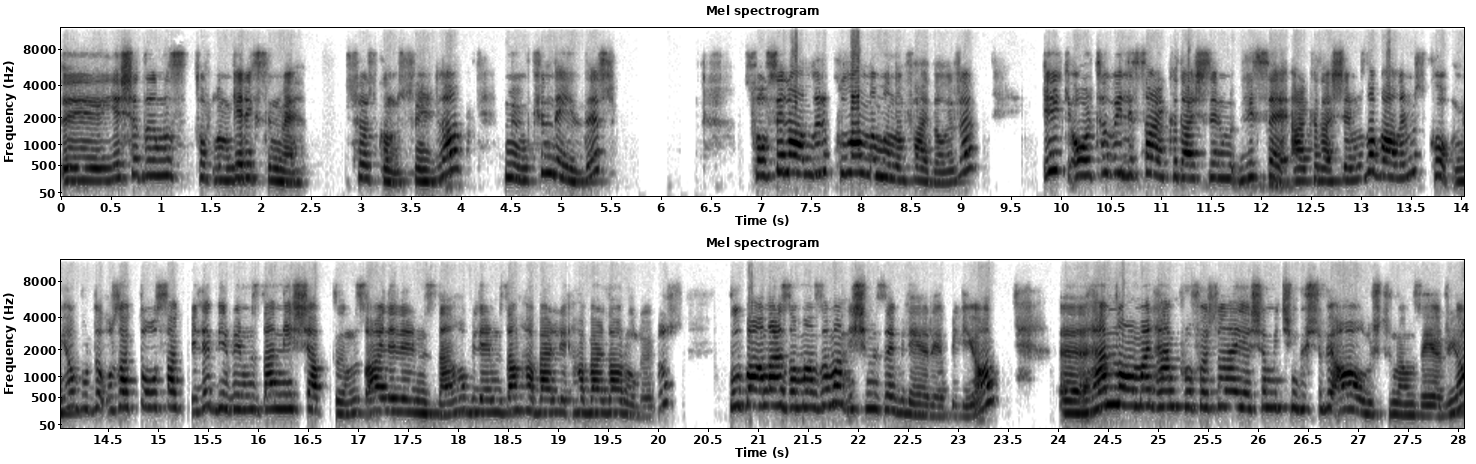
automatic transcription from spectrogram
e, yaşadığımız toplum gereksinimi söz konusuyla mümkün değildir. Sosyal ağları kullanmamanın faydaları. İlk orta ve lise arkadaşlarım, lise arkadaşlarımızla bağlarımız kopmuyor. Burada uzakta olsak bile birbirimizden ne iş yaptığımız, ailelerimizden, hobilerimizden haberli, haberdar oluyoruz. Bu bağlar zaman zaman işimize bile yarayabiliyor. Hem normal hem profesyonel yaşam için güçlü bir ağ oluşturmamıza yarıyor.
